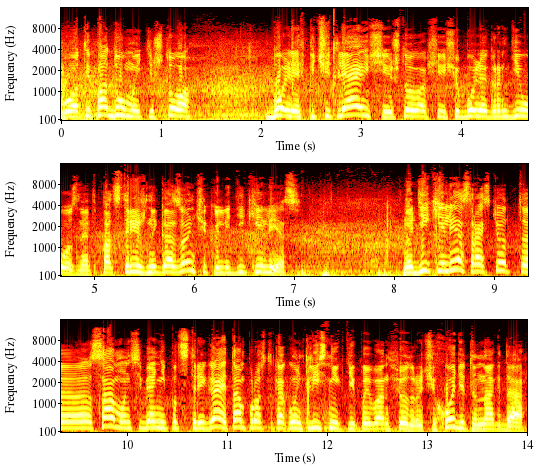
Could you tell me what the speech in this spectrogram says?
Вот, и подумайте, что более впечатляющее и что вообще еще более грандиозное. Это подстриженный газончик или дикий лес. Но дикий лес растет э, сам, он себя не подстригает. Там просто какой-нибудь лесник типа Иван Федоровича ходит иногда,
